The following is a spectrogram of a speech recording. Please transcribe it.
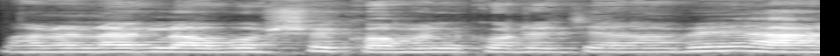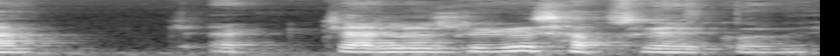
ভালো লাগলে অবশ্যই কমেন্ট করে জানাবে আর চ্যানেলটাকে সাবস্ক্রাইব করবে।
